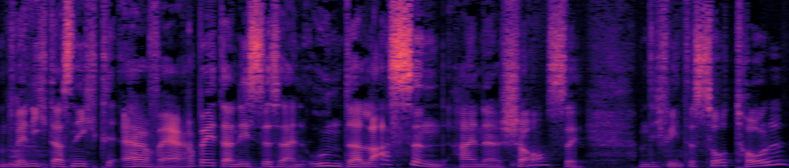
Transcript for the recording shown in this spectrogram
Und wenn ich das nicht erwerbe, dann ist es ein Unterlassen einer Chance. Und ich finde das so toll.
